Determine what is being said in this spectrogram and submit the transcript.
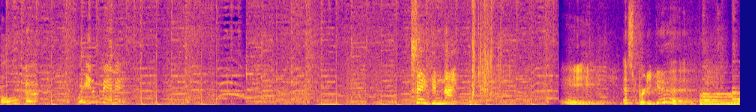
Hold up. Wait a minute. Say goodnight. Hey, that's pretty good.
